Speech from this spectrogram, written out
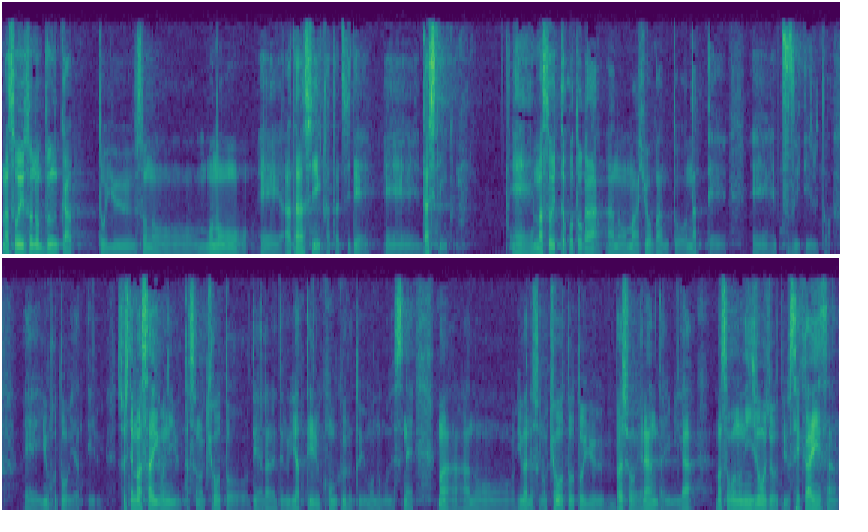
まあ、そういうその文化というそのものを、えー、新しい形で、えー、出していく、えーまあ、そういったことがあの、まあ、評判となって、えー、続いていると。えー、いうことをやっている。そしてまあ最後に言ったその京都でやられてるやっているコンクールというものもですね、まあ、あのいわゆるその京都という場所を選んだ意味が、まあ、そこの二条城という世界遺産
